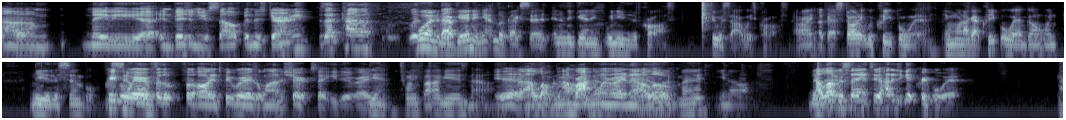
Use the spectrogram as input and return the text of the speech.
um maybe uh, envision yourself in this journey is that kind of well, in the beginning, yeah. Look, like I said, in the beginning, we needed a cross, do a sideways cross. All right. Okay. Started with creeperware, and when I got creeperware going, needed a symbol. Creeperware for the for the audience. Creeperware is a line of shirts that you do, right? Yeah, 25 years now. Yeah, I I'm love. talking I'm rocking one right now. I love look, them. man. You know, I love the saying too. How did you get creeperware?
